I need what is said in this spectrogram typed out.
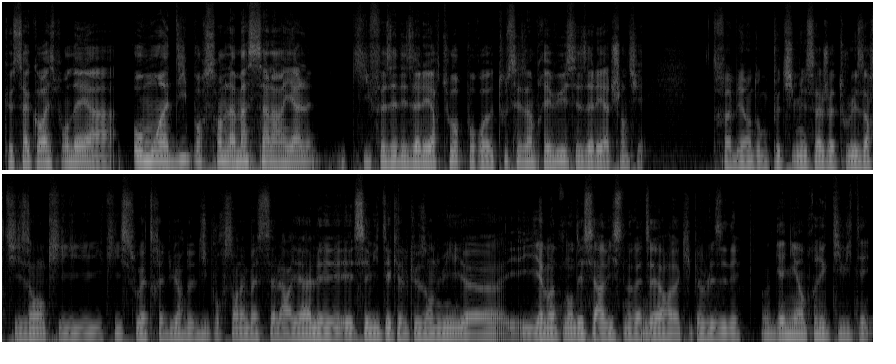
que ça correspondait à au moins 10% de la masse salariale qui faisait des allers-retours pour tous ces imprévus et ces aléas de chantier. Très bien, donc petit message à tous les artisans qui, qui souhaitent réduire de 10% la masse salariale et, et s'éviter quelques ennuis. Euh, il y a maintenant des services novateurs euh, qui peuvent les aider. Ou gagner en productivité.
